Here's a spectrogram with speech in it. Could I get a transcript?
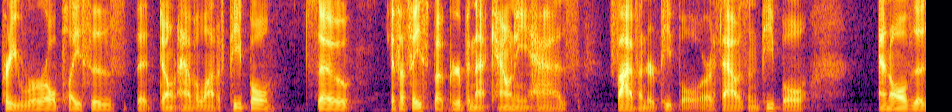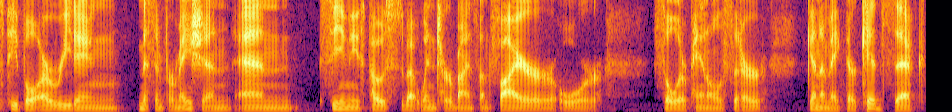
pretty rural places that don't have a lot of people. So if a Facebook group in that county has 500 people or 1,000 people, and all of those people are reading misinformation and seeing these posts about wind turbines on fire or solar panels that are going to make their kids sick,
